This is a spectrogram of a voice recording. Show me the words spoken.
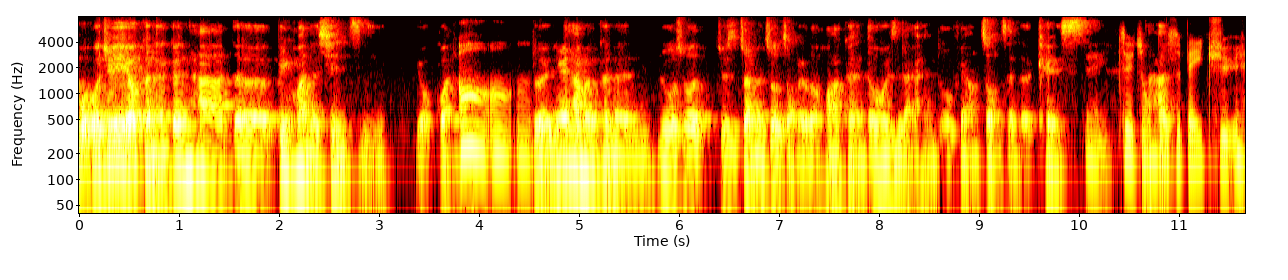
我我觉得也有可能跟他的病患的性质。有关哦哦嗯，对，因为他们可能如果说就是专门做肿瘤的话，可能都会是来很多非常重症的 case，对，最终都是悲剧。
